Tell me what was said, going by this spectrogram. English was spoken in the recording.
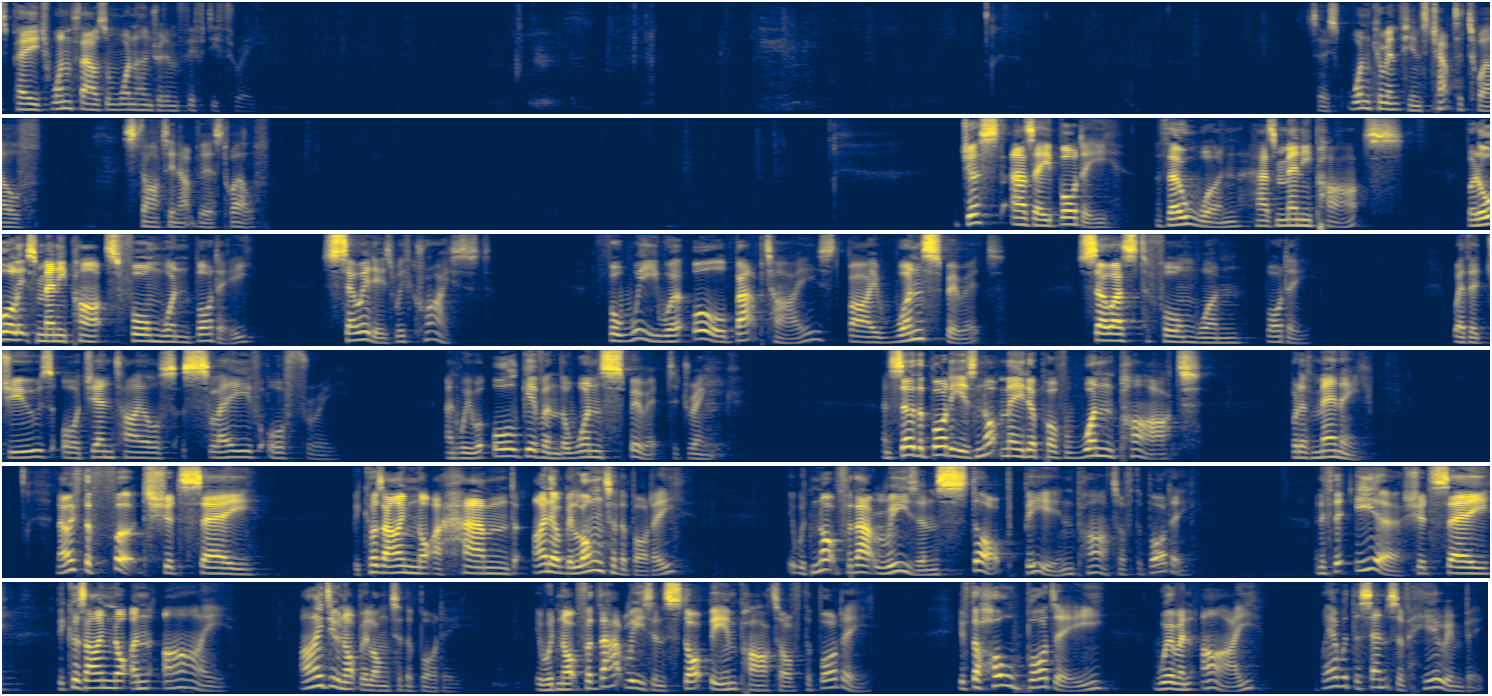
It's page 1153. So it's 1 Corinthians chapter 12, starting at verse 12. Just as a body, though one, has many parts, but all its many parts form one body, so it is with Christ. For we were all baptized by one Spirit, so as to form one body whether Jews or Gentiles, slave or free. And we were all given the one Spirit to drink. And so the body is not made up of one part, but of many. Now, if the foot should say, Because I'm not a hand, I don't belong to the body, it would not for that reason stop being part of the body. And if the ear should say, Because I'm not an eye, I do not belong to the body, it would not for that reason stop being part of the body. If the whole body were an eye, where would the sense of hearing be?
